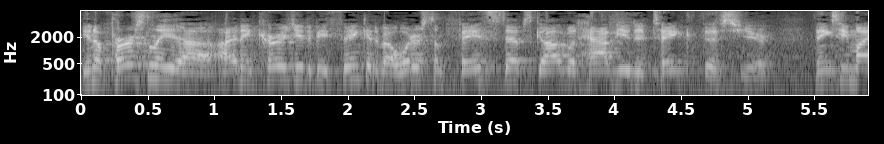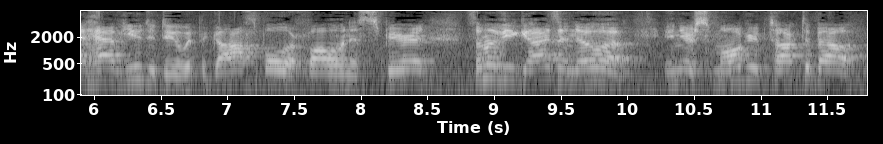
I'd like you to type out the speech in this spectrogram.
you know, personally, uh, I'd encourage you to be thinking about what are some faith steps God would have you to take this year. Things He might have you to do with the gospel or following His Spirit. Some of you guys I know uh, in your small group talked about,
